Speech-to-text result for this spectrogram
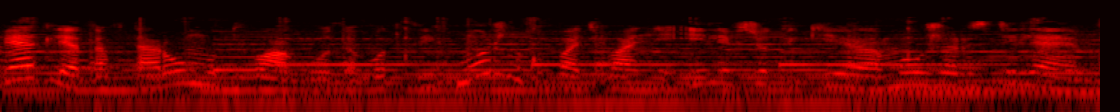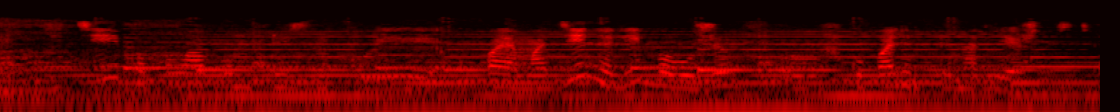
5 лет, а второму 2 года. Вот их можно купать в ванне или все-таки мы уже разделяем детей по половому признаку и купаем отдельно, либо уже в, в купальных принадлежностях?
